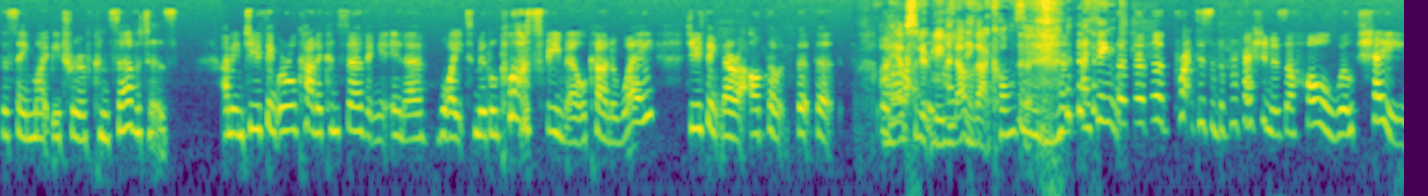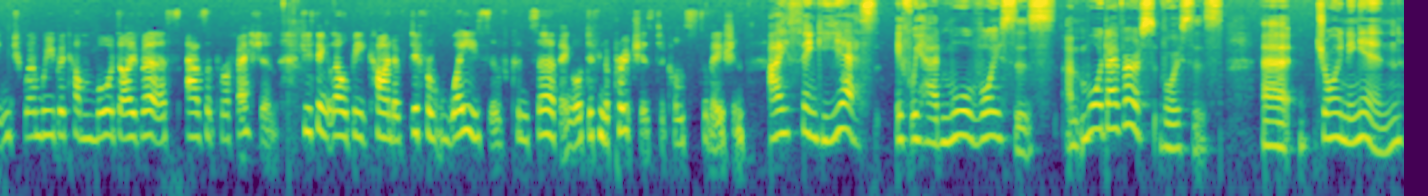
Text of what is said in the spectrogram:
the same might be true of conservators. I mean, do you think we're all kind of conserving it in a white middle class female kind of way? Do you think there are other that that I absolutely I love think that concept. I think that the, the practice of the profession as a whole will change when we become more diverse as a profession. Do you think there'll be kind of different ways of conserving or different approaches to conservation? I think yes, if we had more voices, um, more diverse voices, uh, joining in,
